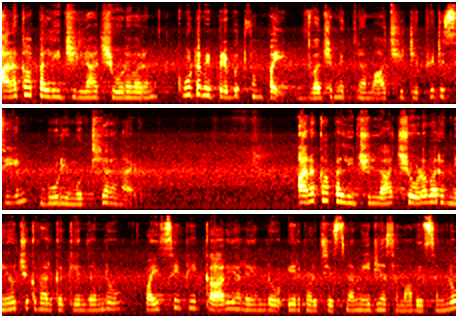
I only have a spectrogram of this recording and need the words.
అనకాపల్లి జిల్లా చోడవరం కూటమి ప్రభుత్వంపై ధ్వజమెత్తిన మాజీ డిప్యూటీ సీఎం బూడి ముత్యాల నాయుడు. అనకాపల్లి జిల్లా చోడవరం నియోజకవర్గ కేంద్రంలో వైసీపీ కార్యాలయంలో ఏర్పాటు చేసిన మీడియా సమావేశంలో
